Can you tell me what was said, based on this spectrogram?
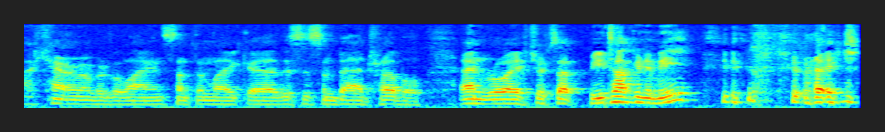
I can't remember the line, something like uh, "This is some bad trouble," and Roy trips up. Are you talking to me? right.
